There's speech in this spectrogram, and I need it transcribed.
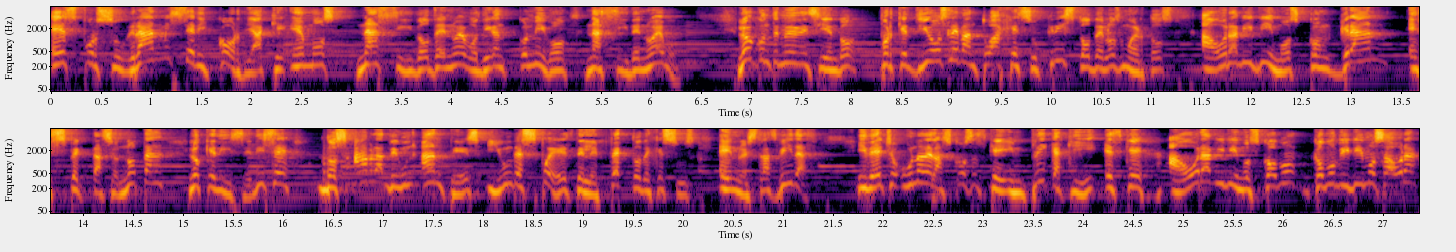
es por su gran misericordia que hemos nacido de nuevo. Digan conmigo, nací de nuevo. Luego continúe diciendo, porque Dios levantó a Jesucristo de los muertos, ahora vivimos con gran expectación. Nota lo que dice. Dice, nos habla de un antes y un después del efecto de Jesús en nuestras vidas. Y de hecho, una de las cosas que implica aquí es que ahora vivimos, ¿cómo, cómo vivimos ahora?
